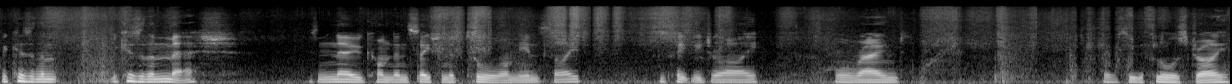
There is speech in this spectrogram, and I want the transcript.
Because of the because of the mesh, there's no condensation at all on the inside. Completely dry, all round. Obviously the floor's dry.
